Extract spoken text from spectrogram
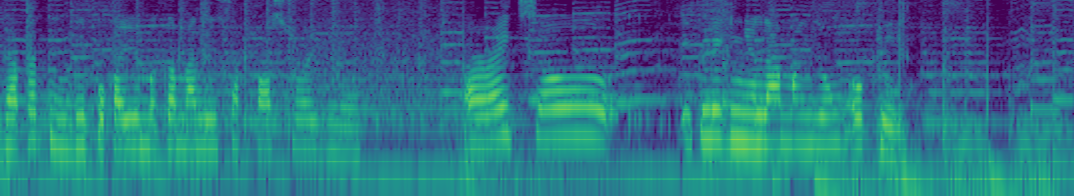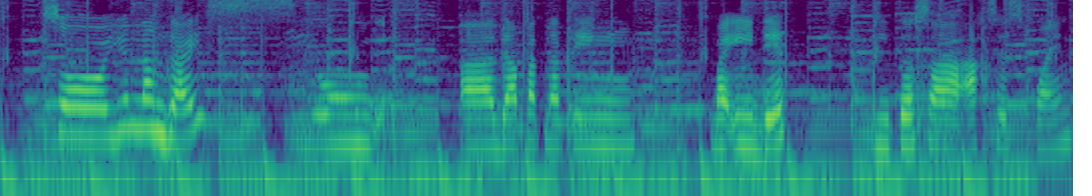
dapat hindi po kayo magkamali sa password nyo. Alright, so, i-click nyo lamang yung okay. So, yun lang guys. Yung uh, dapat nating ma-edit dito sa access point.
